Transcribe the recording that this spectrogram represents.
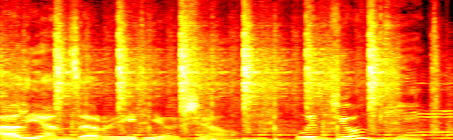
Alleanza Radio Show with Jewel Kid.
